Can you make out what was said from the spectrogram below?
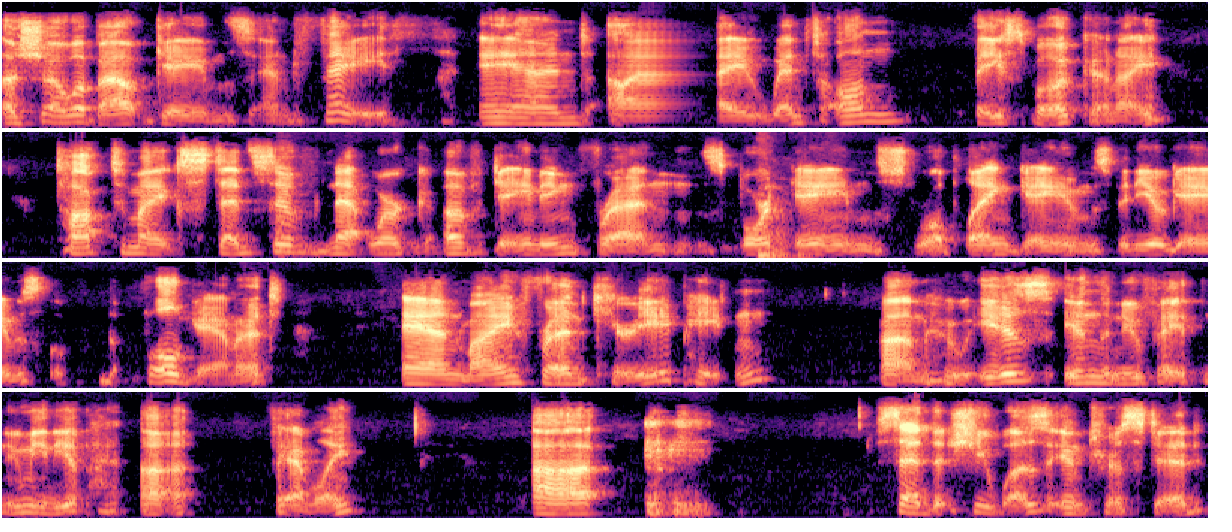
a show about games and faith, and I, I went on Facebook and I talked to my extensive network of gaming friends, board games, role playing games, video games, the, the, full gamut. And my friend Kyrie Payton, um, who is in the New Faith, New Media uh, family, uh, said that she was interested.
